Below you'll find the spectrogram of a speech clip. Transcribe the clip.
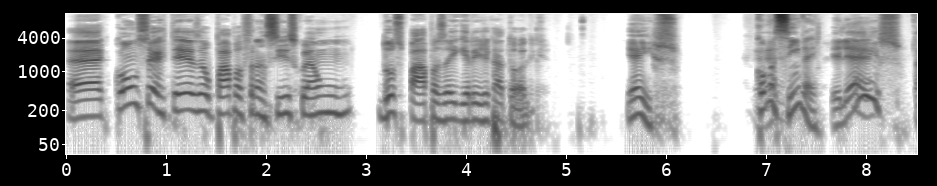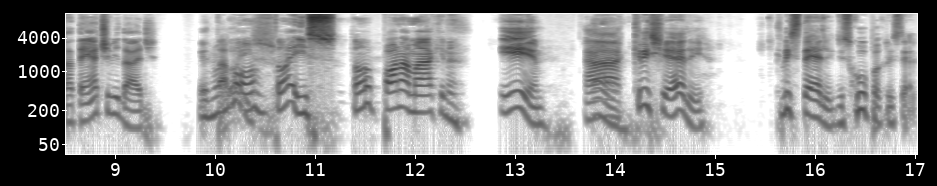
é, com certeza o Papa Francisco é um dos papas da Igreja Católica. E é isso. Como assim, velho? Ele É, é, isso. tá até em atividade. Ele Tá bom. isso. Então é isso. Então, pau na máquina. E a Ah. Cristiele, Cristelle, desculpa, Cristelle,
